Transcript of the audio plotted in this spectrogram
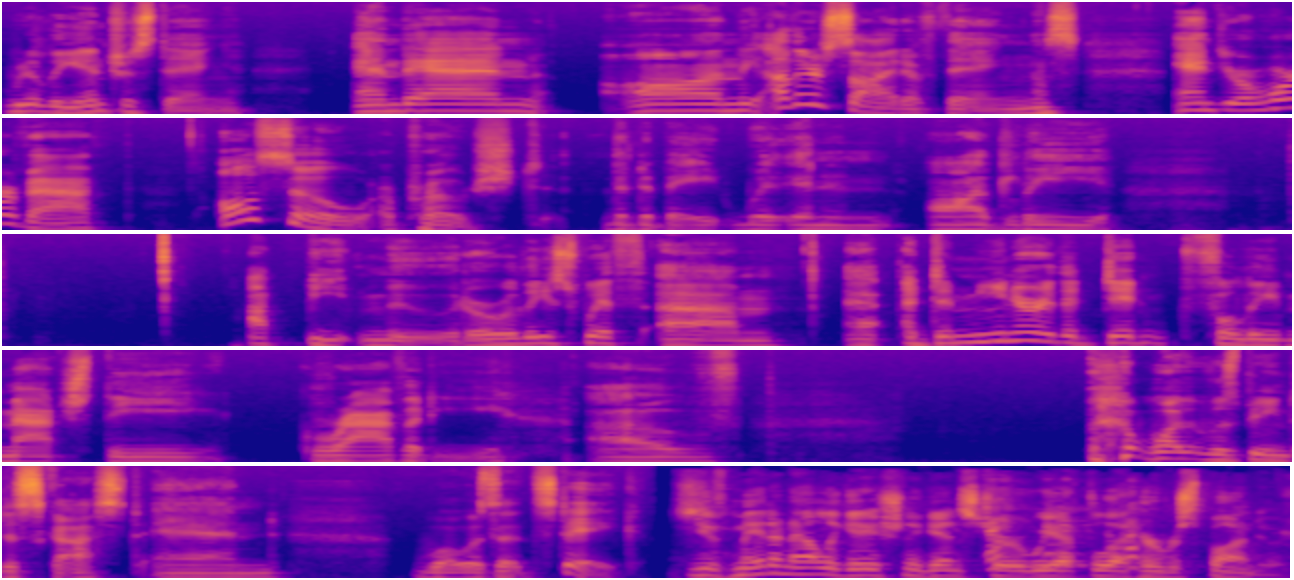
really interesting. And then on the other side of things, Andrew Horwath also approached the debate in an oddly upbeat mood, or at least with um, a, a demeanor that didn't fully match the gravity of what was being discussed and what was at stake. You've made an allegation against her. We have to let her respond to it.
